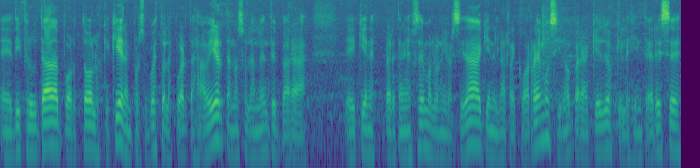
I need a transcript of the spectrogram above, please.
eh, disfrutada por todos los que quieran. Por supuesto, las puertas abiertas, no solamente para eh, quienes pertenecemos a la universidad, quienes la recorremos, sino para aquellos que les interese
